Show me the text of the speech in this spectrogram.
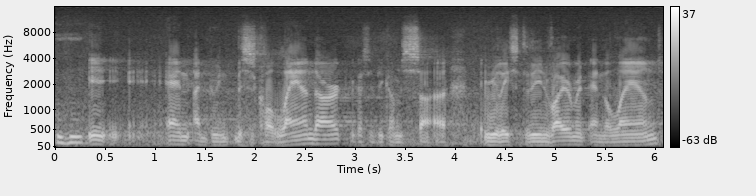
Mm-hmm. and I'm doing this is called land art because it becomes uh, it relates to the environment and the land.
